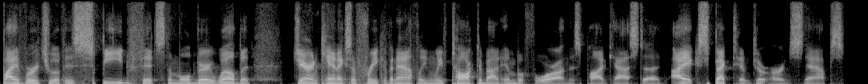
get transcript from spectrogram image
by virtue of his speed, fits the mold very well. But Jaren Kanak's a freak of an athlete, and we've talked about him before on this podcast. Uh, I expect him to earn snaps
